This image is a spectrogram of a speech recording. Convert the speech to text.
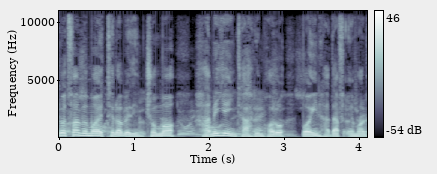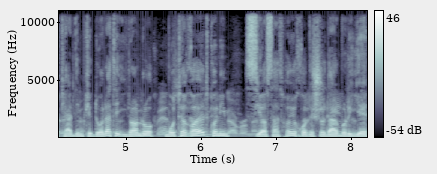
لطفا به ما اطلاع بدین چون ما همه این تحریم ها رو با این هدف اعمال کردیم که دولت ایران رو متقاعد کنیم سیاست های خودش رو درباره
